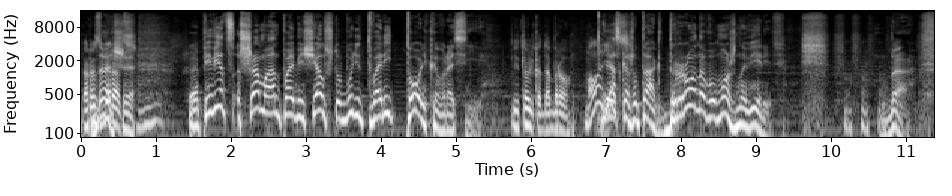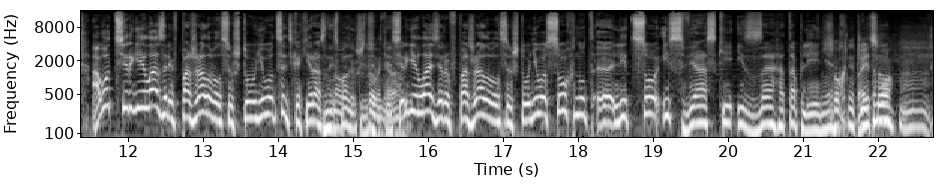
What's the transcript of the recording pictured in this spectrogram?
Разбираться. Дальше. Э, Певец Шаман пообещал, что будет творить только в России. И только добро. Молодец. Я скажу так, Дронову можно верить. Да. А вот Сергей Лазарев пожаловался, что у него, смотрите, какие разные Ну-ка, исполнители. что? Сергей Лазарев пожаловался, что у него сохнут э, лицо и связки из-за отопления. Сохнет Поэтому лицо.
